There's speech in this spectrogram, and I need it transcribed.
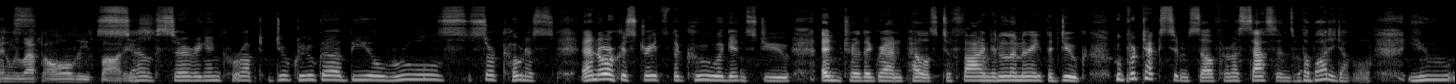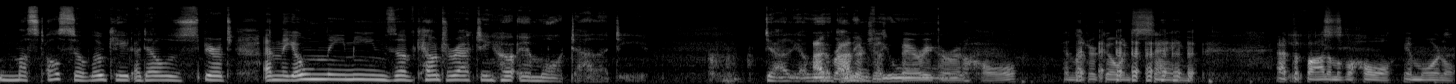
And we left all these bodies. Self-serving and corrupt Duke Luca Abele rules Serkonos and orchestrates the coup against you. Enter the Grand Palace to find and eliminate the Duke, who protects himself from assassins with a body double. You must also locate Delilah's spirit and the only means of counteracting her immortality. Dahlia, I'd rather just bury her in a hole and let her go insane at the bottom of a hole, immortal.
